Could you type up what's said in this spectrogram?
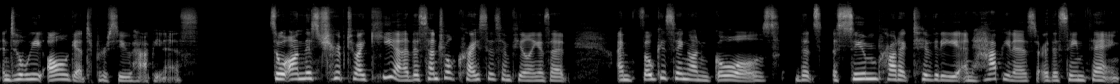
until we all get to pursue happiness. So, on this trip to IKEA, the central crisis I'm feeling is that I'm focusing on goals that assume productivity and happiness are the same thing.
